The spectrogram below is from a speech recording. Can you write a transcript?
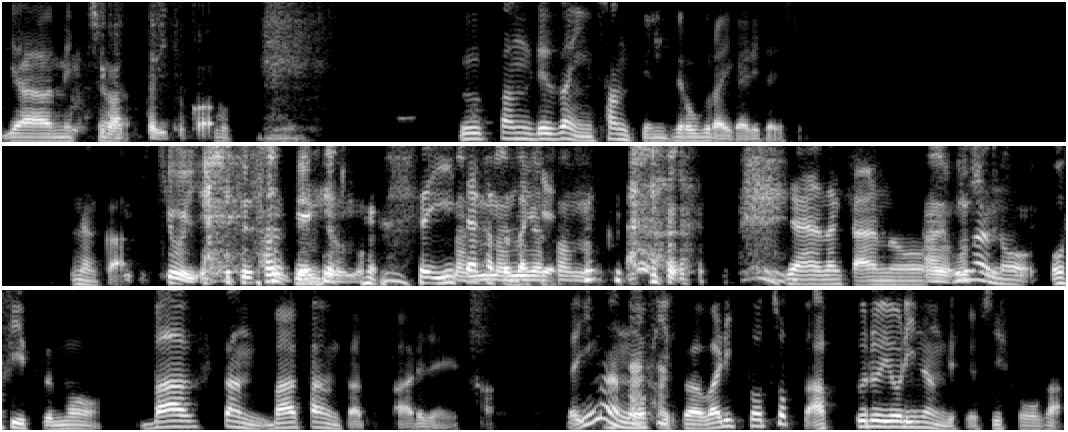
いやー、めっちゃ話があったりとか、空間デザイン3.0ぐらいがやりたいです。なんか、勢い 3.0の 言いたかっただけ。いや、なんかあの、今のオフィスも、バースタン、バーカウンターとかあるじゃないですか。だ今のオフィスは割とちょっとアップル寄りなんですよ、手法が。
